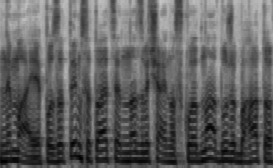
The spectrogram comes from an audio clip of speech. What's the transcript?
немає. Поза тим, ситуація надзвичайно складна. Дуже багато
